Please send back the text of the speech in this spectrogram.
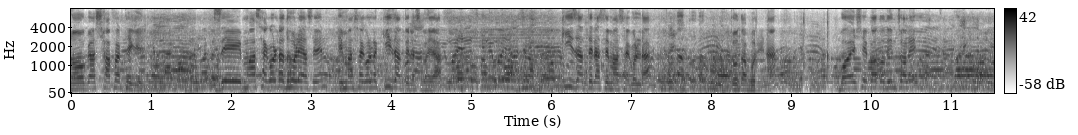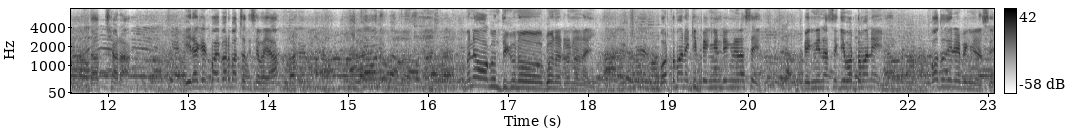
নওগাঁ সাফার থেকে। যে মা ছাগলটা ধরে আছেন, এই মা ছাগলটা কি জাতের আছে ভাইয়া? কি জাতের আছে মা ছাগলটা? তোতাপুরি না? বয়সে কতদিন চলে? দাঁত ছাড়া। এর আগে কয়বার বাচ্চা দিছে ভাইয়া? মানে অগুন্তি, কোনো গণনা টনা নাই। বর্তমানে কি প্রেগনেন্ট টেগনেন্ট আছে? প্রেগনেন্ট আছে কি বর্তমানে? কতদিনের প্রেগনেন্ট আছে?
